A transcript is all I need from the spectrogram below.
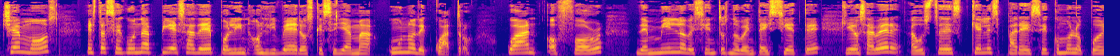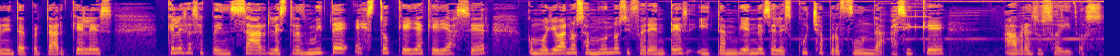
Escuchemos esta segunda pieza de Pauline Oliveros que se llama Uno de Cuatro, One of Four, de 1997. Quiero saber a ustedes qué les parece, cómo lo pueden interpretar, qué les, qué les hace pensar, les transmite esto que ella quería hacer, como llevarnos a mundos diferentes y también desde la escucha profunda. Así que abra sus oídos.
